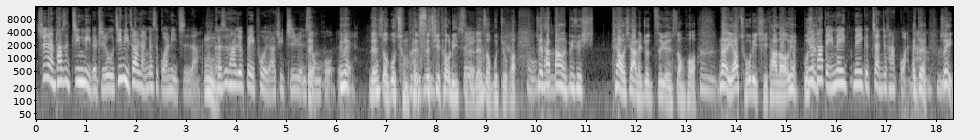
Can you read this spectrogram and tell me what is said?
虽然他是经理的职务，经理照来讲应该是管理职啊，嗯，可是他就被迫也要去支援送货，因为人手不足嘛，司机都离职了，人手不足哦，所以他当然必须跳下来就支援送货，嗯，那也要处理其他的哦，因为不是因为他等于那那一个站就他管，哎，对，所以。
